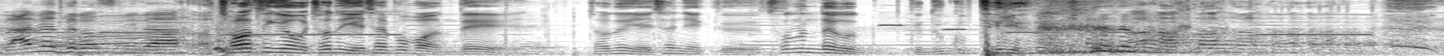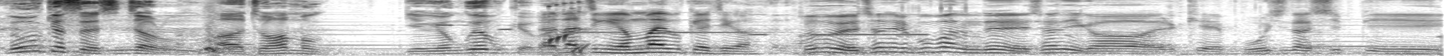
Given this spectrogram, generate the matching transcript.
라면 들었습니다. 아, 저 같은 경우 저는 예찬 뽑았는데 저는 예찬이 그손 흔들고 그 눈곱 대기 너무 웃겼어요 진짜로. 아 저 한번 연구해 볼게요. 나, 나 지금 연말 해볼게요 제가. 저도 예찬이를 뽑았는데 예찬이가 이렇게 보시다시피 이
